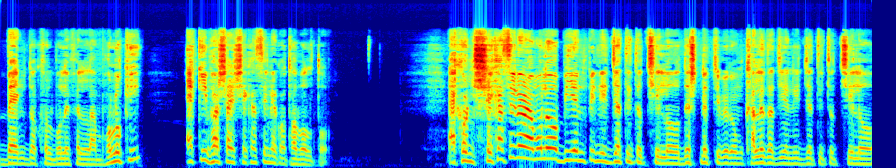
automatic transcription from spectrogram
ব্যাংক দখল বলে ফেললাম। হলো কি? একই ভাষায় শেখ হাসিনা কথা বলতো। এখন শেখ হাসিনার আমলেও বিএনপি নির্যাতিত ছিল, দেশনেত্রী বেগম খালেদা জিয়া নির্যাতিত ছিল,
